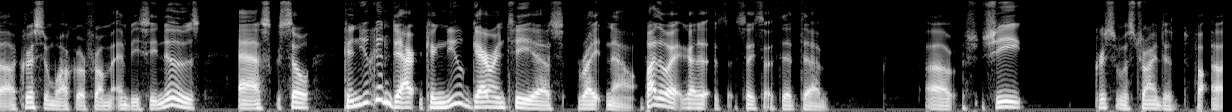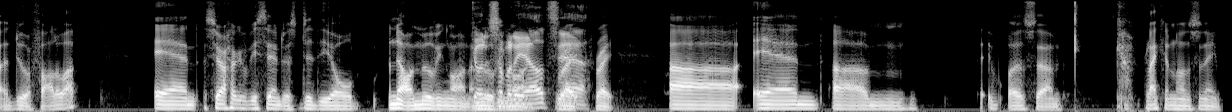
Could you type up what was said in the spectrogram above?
uh, Kristen Welker from NBC News asks, so can you can, can you guarantee us right now? By the way, I got to say that um, uh, she Kristen was trying to do a follow up, and Sarah Huckabee Sanders did the old. No, I'm moving on. Go I'm to somebody on." else, yeah. right. Uh, and um, it was um, God, blanking on his name.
